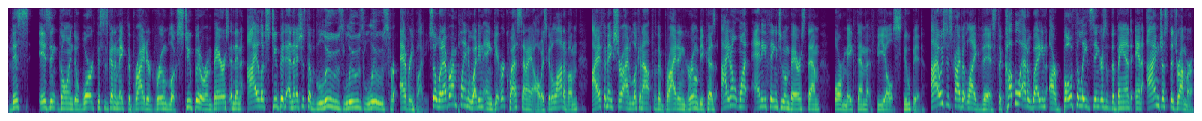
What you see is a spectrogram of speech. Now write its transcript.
this isn't going to work. This is going to make the bride or groom look stupid or embarrassed, and then I look stupid, and then it's just a lose, lose, lose for everybody. So whenever I'm playing a wedding and get requests, and I always get a lot of them, I have to make sure I'm looking out for the bride and groom because I don't want anything to embarrass them or make them feel stupid. I always describe it like this. The couple at a wedding are both the lead singers of the band and I'm just the drummer.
